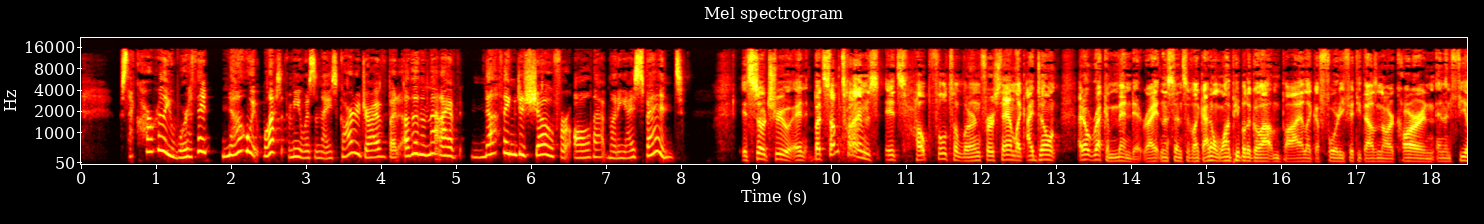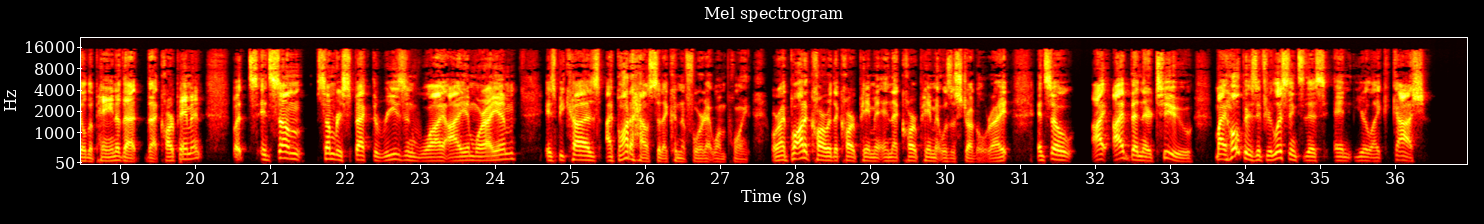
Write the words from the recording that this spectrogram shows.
was that car really worth it? No, it was. I mean, it was a nice car to drive, but other than that, I have nothing to show for all that money I spent. It's so true. And, but sometimes it's helpful to learn firsthand. Like I don't, I don't recommend it, right? In the sense of like, I don't want people to go out and buy like a forty, fifty thousand dollar car and, and then feel the pain of that, that car payment. But in some, some respect, the reason why I am where I am is because I bought a house that I couldn't afford at one point, or I bought a car with a car payment and that car payment was a struggle, right? And so I, I've been there too. My hope is if you're listening to this and you're like, gosh,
